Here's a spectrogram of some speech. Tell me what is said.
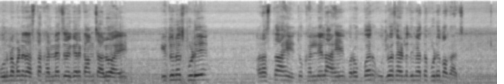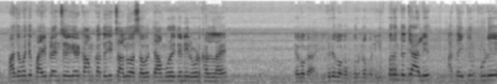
पूर्णपणे रस्ता खणण्याचं वगैरे काम चालू आहे. इथूनच पुढे रस्ता आहे तो खणलेला आहे. बरोबर उजव्या साईडला तुम्ही आता पुढे बघाच. माझ्यामध्ये पाईपलाईनचं वगैरे काम कदाचित चालू असावं त्यामुळे त्यांनी रोड खणला आहे. हे बघा इकडे बघा पूर्णपणे. इथपर्यंत जे आलेत आता इथून पुढे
